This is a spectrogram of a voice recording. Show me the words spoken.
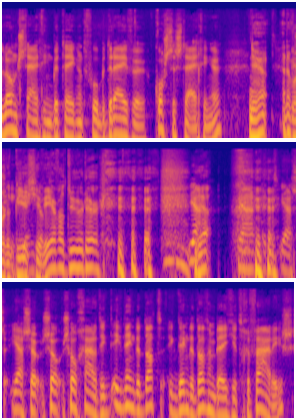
loonstijging betekent voor bedrijven kostenstijgingen. Ja, en dan dus wordt het biertje weer wat duurder. ja. ja. Ja, het, ja, zo, ja zo, zo, zo gaat het. Ik, ik, denk dat dat, ik denk dat dat een beetje het gevaar is.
